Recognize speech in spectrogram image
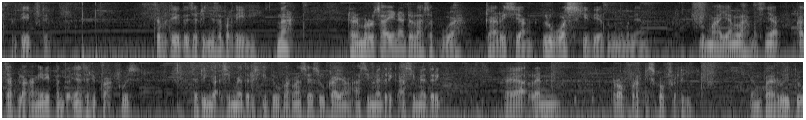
seperti itu. Seperti itu jadinya seperti ini. Nah dan menurut saya ini adalah sebuah garis yang luas gitu ya teman-teman yang lumayan lah. Maksudnya kaca belakang ini bentuknya jadi bagus jadi nggak simetris gitu karena saya suka yang asimetrik asimetrik. Kayak Land Rover Discovery yang baru itu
